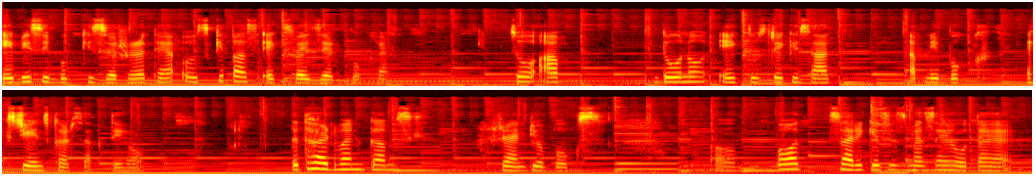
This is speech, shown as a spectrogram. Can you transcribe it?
ए बी सी बुक की ज़रूरत है और उसके पास एक्स वाई जेड बुक है। तो आप दोनों एक दूसरे के साथ अपनी बुक एक्सचेंज कर सकते हो। The third one comes rent your books बहुत सारे केसेस में ऐसा होता है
